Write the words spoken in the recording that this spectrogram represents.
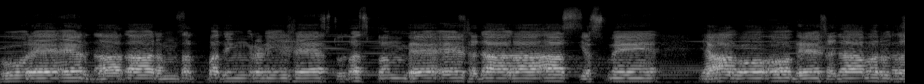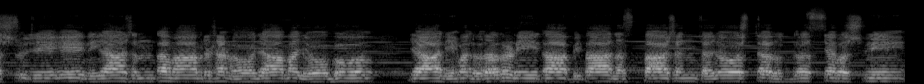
भूरेर्दातारम् सत्पतिम् गृणीषे स्तुतस्त्वम् भेषजारास्यस्मे यावो भेषजामरुतः शुची नियाशन्तमावृषणो यामयो भो यानि मधुरवृणीता पिता नस्ताशञ्चयोश्च रुद्रस्य पश्मि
